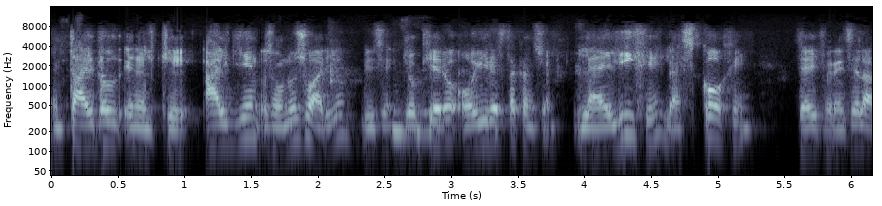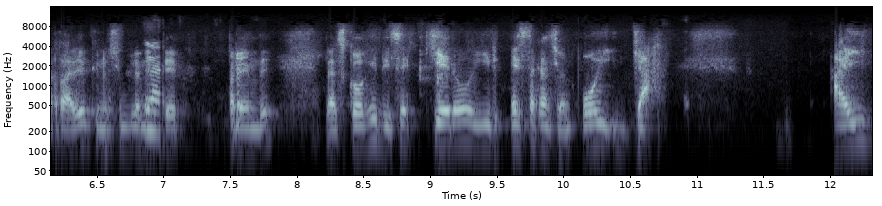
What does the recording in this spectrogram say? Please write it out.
en Tidal, en el que alguien, o sea, un usuario dice, yo quiero oír esta canción, la elige, la escoge, a diferencia de la radio que uno simplemente prende, la escoge y dice, quiero oír esta canción hoy ya. Hay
